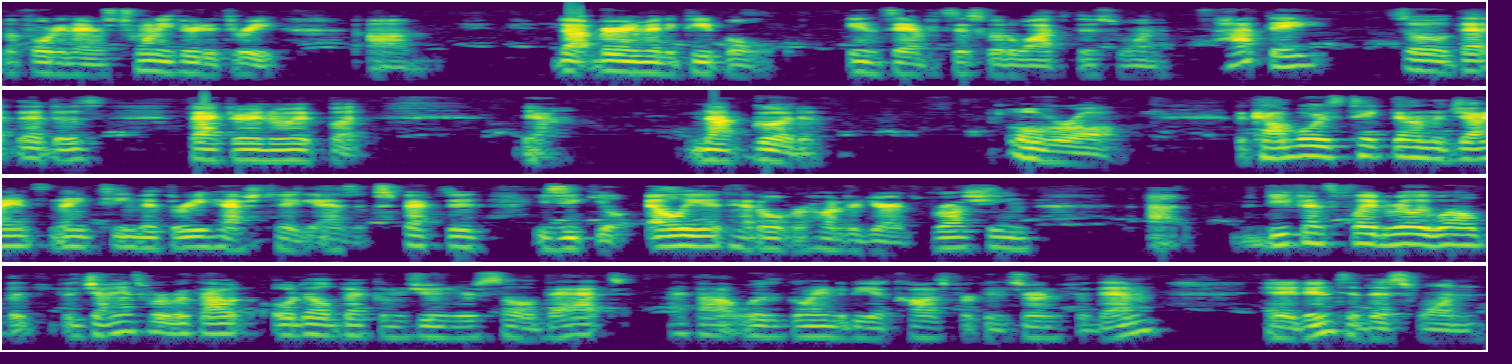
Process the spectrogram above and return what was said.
the 49ers 23 to 3. Um, not very many people in San Francisco to watch this one. It's a hot day, so that, that does factor into it. But yeah, not good overall. The Cowboys take down the Giants 19 to 3, hashtag as expected. Ezekiel Elliott had over 100 yards rushing. Uh, the defense played really well. The, the Giants were without Odell Beckham Jr., so that I thought was going to be a cause for concern for them headed into this one.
